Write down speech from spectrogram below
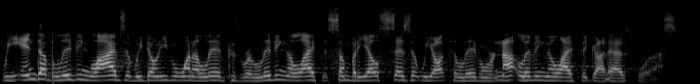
we end up living lives that we don't even want to live because we're living a life that somebody else says that we ought to live, and we're not living the life that God has for us.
